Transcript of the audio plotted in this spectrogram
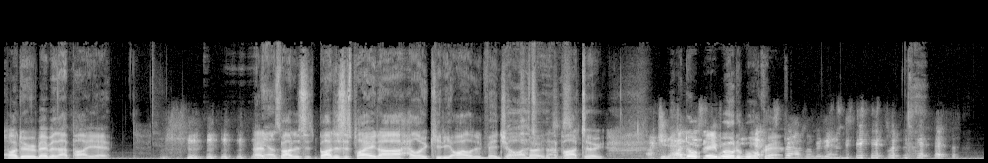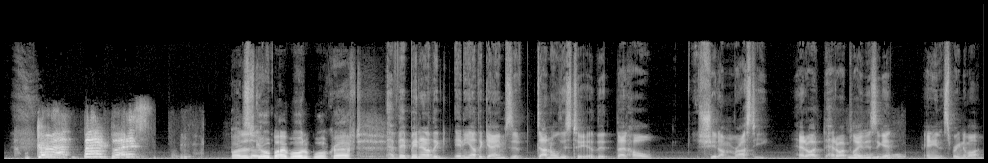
I do remember that part. Yeah. Like- And Now's- Butters is Butters is playing uh, Hello Kitty Island Adventure. Oh, I know Jesus. that part too. I can I have don't this- play World of I can have Warcraft. this problem with it. Go out back, buddies. Butters So- go by World of Warcraft. Have there been any other any other games that have done all this to you? That that whole shit. I'm rusty. How do I how do I play this again? Anything that spring to mind?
